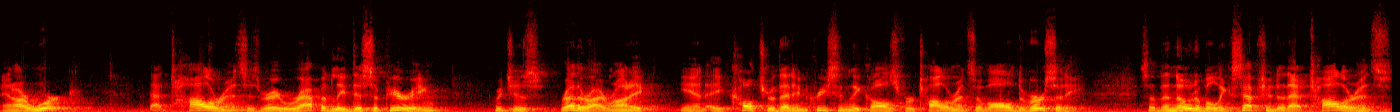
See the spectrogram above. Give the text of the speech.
and our work. That tolerance is very rapidly disappearing, which is rather ironic in a culture that increasingly calls for tolerance of all diversity. So, the notable exception to that tolerance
